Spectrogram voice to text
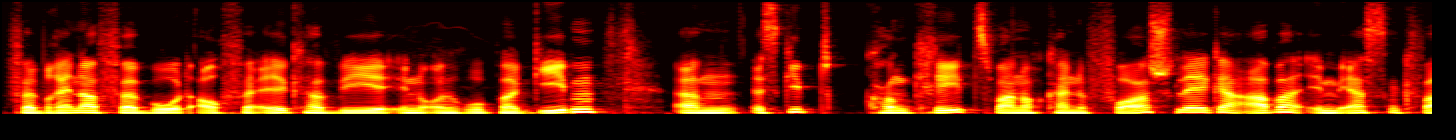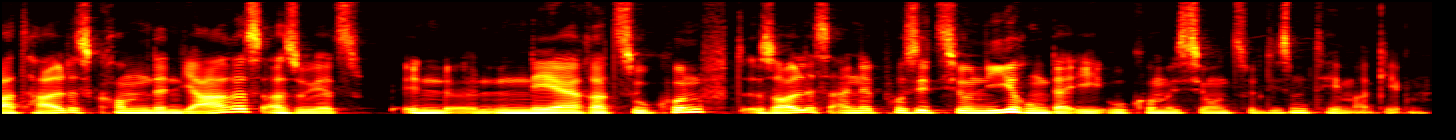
Verbrennerverbot auch für Lkw in Europa geben. Ähm, es gibt konkret zwar noch keine Vorschläge, aber im ersten Quartal des kommenden Jahres, also jetzt in näherer Zukunft, soll es eine Positionierung der EU-Kommission zu diesem Thema geben.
